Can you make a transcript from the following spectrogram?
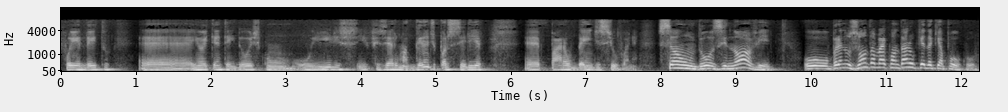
foi eleito é, em 82 com o Iris e fizeram uma grande parceria é, para o bem de Silvânia. São 12 e 9. O Breno Zonta vai contar o que daqui a pouco?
